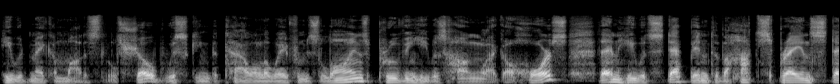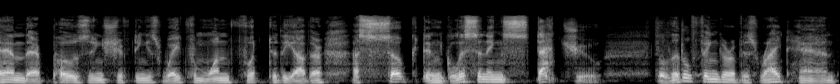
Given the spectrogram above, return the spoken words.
He would make a modest little show of whisking the towel away from his loins, proving he was hung like a horse. Then he would step into the hot spray and stand there posing, shifting his weight from one foot to the other, a soaked and glistening statue. The little finger of his right hand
